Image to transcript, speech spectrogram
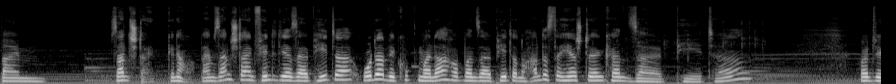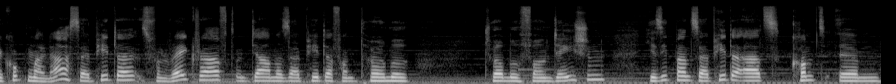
beim Sandstein, genau. Beim Sandstein findet ihr Salpeter oder wir gucken mal nach, ob man Salpeter noch anders herstellen kann. Salpeter. Und wir gucken mal nach. Salpeter ist von Raycraft und da haben wir Salpeter von Thermal, Thermal Foundation. Hier sieht man Salpeter Arts kommt, ähm,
